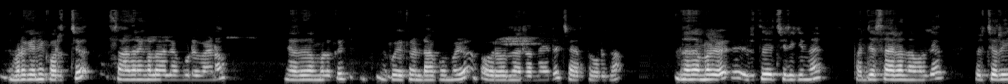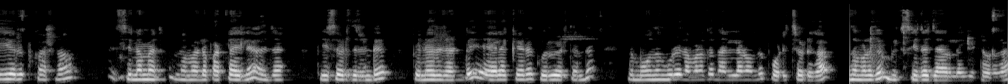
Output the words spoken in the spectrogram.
നമ്മൾക്ക് ഇനി കുറച്ച് സാധനങ്ങളും എല്ലാം കൂടി വേണം. ഇനി അത് നമ്മൾക്ക് കേക്ക് ഉണ്ടാക്കുമ്പോൾ ഓരോന്നോരോന്നായിട്ട് ചേർത്ത് കൊടുക്കാം. എന്നാൽ നമ്മൾ എടുത്തു വെച്ചിരിക്കുന്ന പഞ്ചസാര നമുക്ക് ഒരു ചെറിയൊരു കഷ്ണം സിനമൻ നമ്മളുടെ പട്ടയിൽ അതിന്റെ പീസ് എടുത്തിട്ടുണ്ട്. പിന്നെ ഒരു രണ്ട് ഏലക്കയുടെ കുരു എടുത്തിട്ടുണ്ട്. ഇത് മൂന്നും കൂടി നമ്മൾക്ക് നല്ലോണം ഒന്ന് പൊടിച്ചെടുക്കുക നമ്മൾക്ക് മിക്സിയുടെ ജാറിലേക്ക് ഇട്ട് കൊടുക്കുക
